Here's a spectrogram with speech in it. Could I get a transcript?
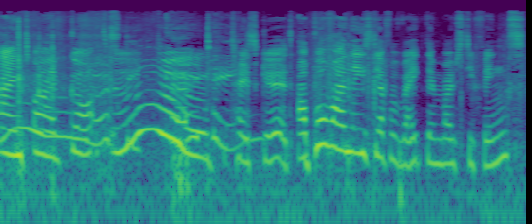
And I've got ooh, coating. tastes good. I bought one of these the other week, them roasty things,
